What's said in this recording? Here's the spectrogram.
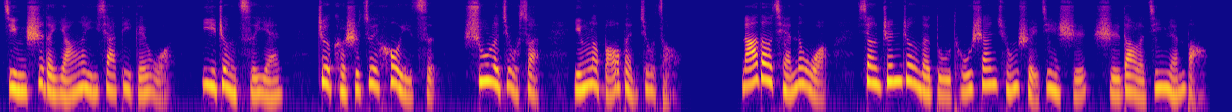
警示的扬了一下，递给我，义正辞严：“这可是最后一次，输了就算，赢了保本就走。”拿到钱的我，像真正的赌徒山穷水尽时拾到了金元宝，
